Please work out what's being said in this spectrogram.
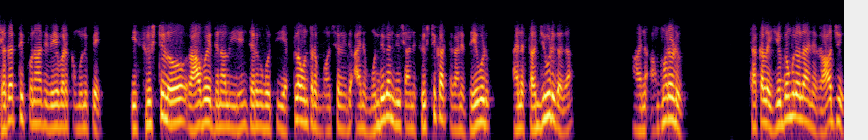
జగత్తి పునాది వేయబడక మునిపే ఈ సృష్టిలో రాబోయే దినాలు ఏం జరగబోతే ఎట్లా ఉంటారు మనుషులు అనేది ఆయన ముందుగానే చూసి ఆయన సృష్టికర్త కానీ దేవుడు ఆయన సజీవుడు కదా. ఆయన అమరుడు. సకల యుగములలో ఆయన రాజు.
